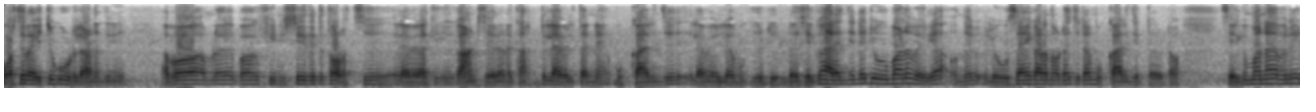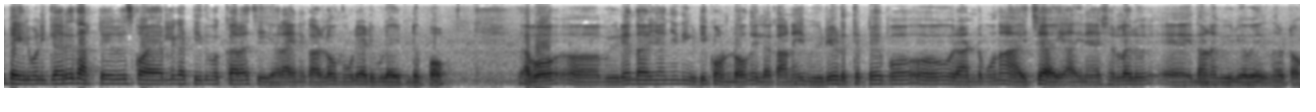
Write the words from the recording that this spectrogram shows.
കുറച്ച് റേറ്റ് കൂടുതലാണ് ഇതിന്. അപ്പോൾ നമ്മൾ ഇപ്പോൾ ഫിനിഷ് ചെയ്തിട്ട് തുടച്ച് ലെവലാക്കി കാണിച്ചു തരാണ്. കറക്റ്റ് ലെവലിൽ തന്നെ മുക്കാലിഞ്ച് ലെവലിൽ നമുക്ക് കിട്ടിയിട്ടുണ്ട്. ശരിക്കും അരഞ്ചിന്റെ ട്യൂബാണ് വരിക. ഒന്ന് ലൂസായി കടന്നോട്ട് വെച്ചിട്ടാണ് മുക്കാലിഞ്ച് ഇട്ടത് കേട്ടോ. ശരിക്കും പറഞ്ഞാൽ അവർ ടൈൽ പണിക്കാർ കറക്റ്റ് ഒരു സ്ക്വയറിൽ കട്ട് ചെയ്ത് വെക്കാറാണ് ചെയ്യാറ്. അതിനേക്കാളും ഒന്നുകൂടി അടിപൊളിയായിട്ടുണ്ട് ഇപ്പോൾ അപ്പോൾ വീഡിയോ എന്തായാലും ഞാൻ നീട്ടി കൊണ്ടുപോകുന്നില്ല. കാരണം ഈ വീഡിയോ എടുത്തിട്ട് ഇപ്പോൾ രണ്ട് മൂന്ന് ആഴ്ചയായി. അതിനുശേഷമുള്ളൊരു ഇതാണ് വീഡിയോ വരുന്നത് കേട്ടോ.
